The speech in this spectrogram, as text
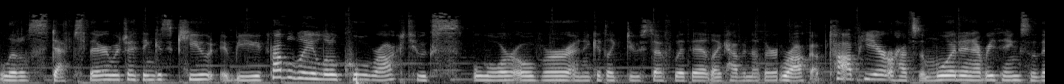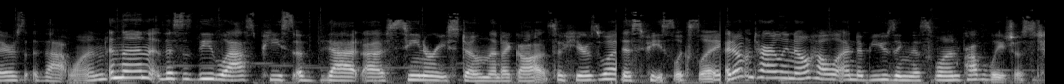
little steps there, which I think is cute. It'd be probably a little cool rock to explore over and I could like do stuff with it, like have another rock up top here or have some wood and everything. So there's that one. And then this is the last piece of that uh, scenery stone that I got. So here's what this piece looks like. I don't entirely know how I'll end up using this one. Probably just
